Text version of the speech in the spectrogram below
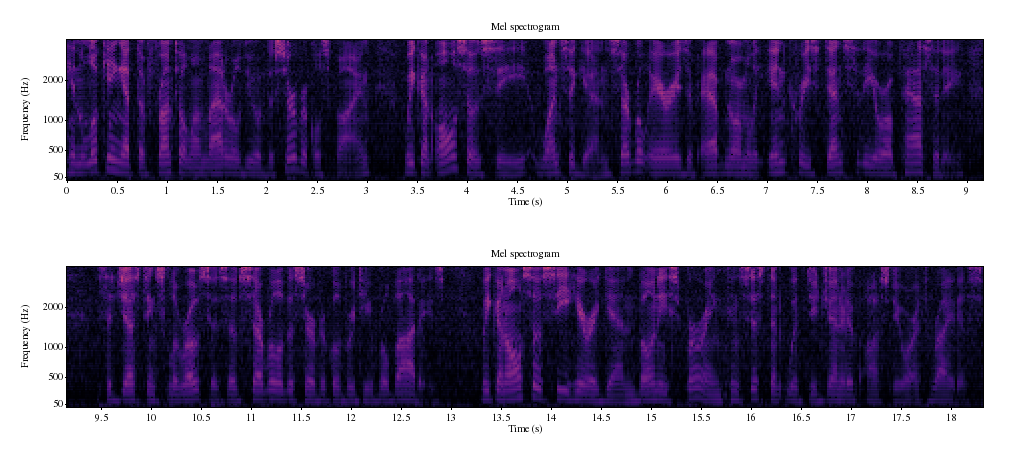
In looking at the frontal and lateral view of the cervical spine, we can also see, once again, several areas of abnormally increased density or opacity, suggesting sclerosis of several of the cervical vertebral bodies. We can also see here again bony spurring consistent with degenerative osteoarthritis.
